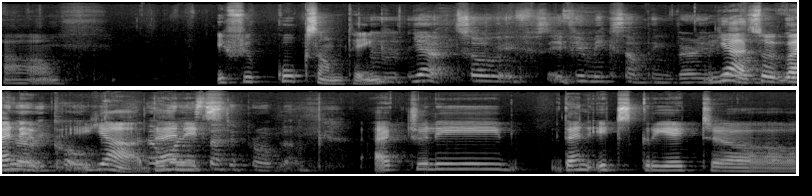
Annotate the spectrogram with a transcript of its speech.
um, if you cook something Mm, yeah. So if if you mix something very Yeah, warm so when very it- cold, yeah, and then it's- is that a problem? actually then it's create uh,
